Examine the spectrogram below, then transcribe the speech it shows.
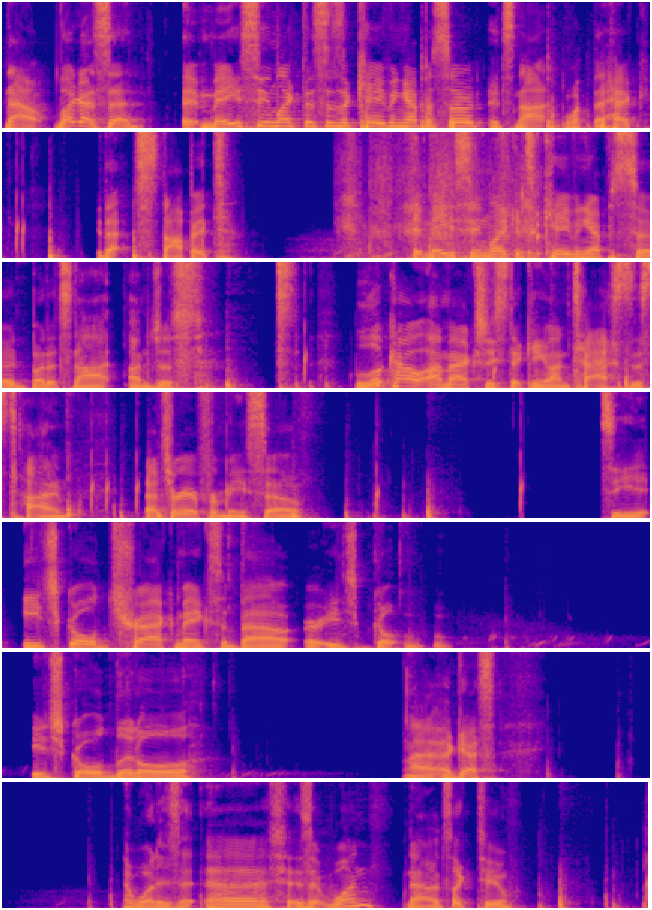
Now, like I said, it may seem like this is a caving episode. It's not. What the heck? Did That stop it. It may seem like it's a caving episode, but it's not. I'm just look how I'm actually sticking on task this time. That's rare for me. So see each gold track makes about or each gold each gold little uh, I guess what is it? Uh, is it one? No, it's like two.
